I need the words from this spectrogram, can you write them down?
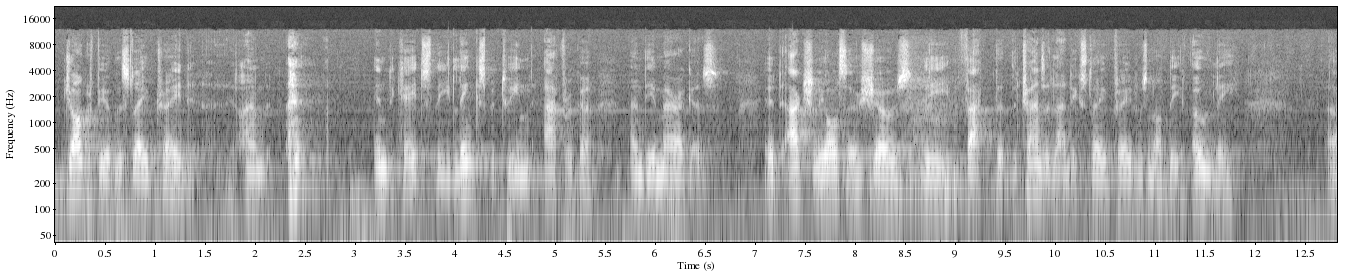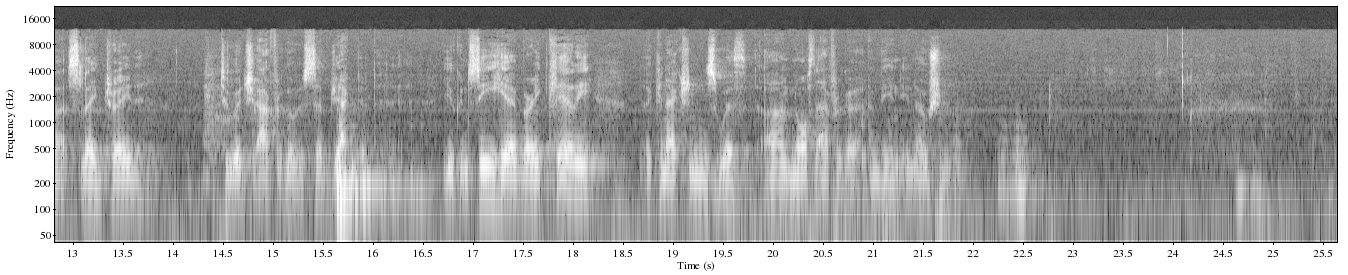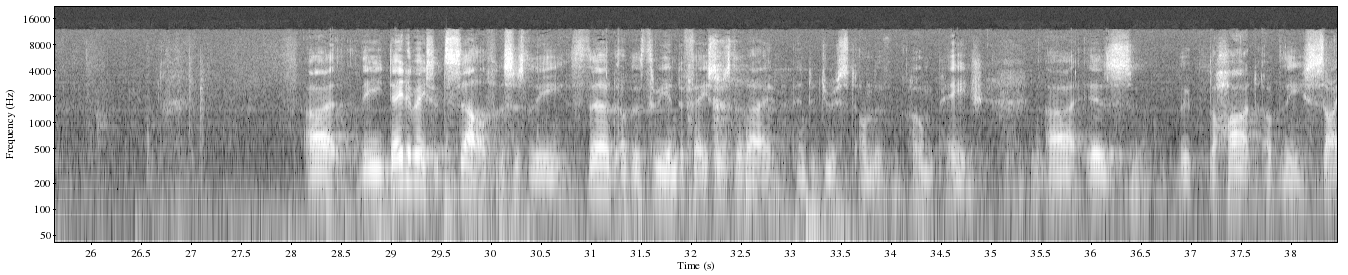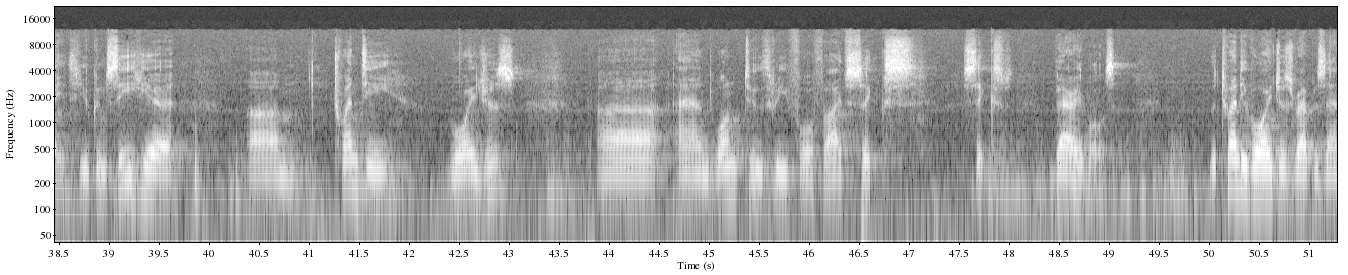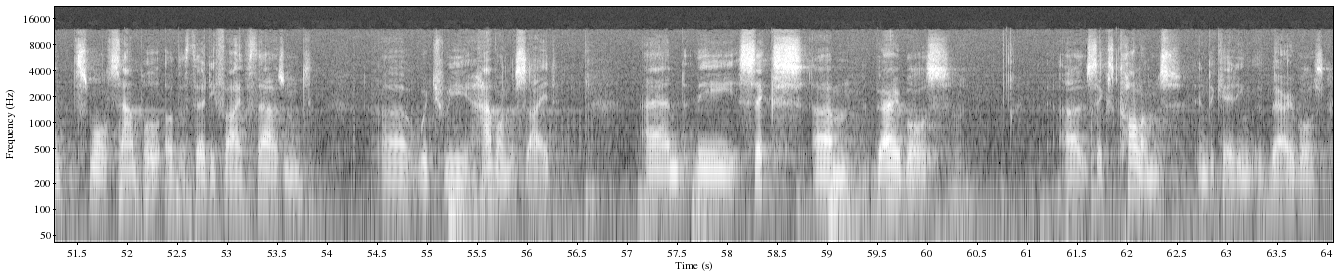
geography of the slave trade and indicates the links between Africa and the Americas. It actually also shows the fact that the transatlantic slave trade was not the only uh, slave trade to which Africa was subjected. Can see here very clearly the connections with uh, North Africa and the Indian Ocean. Uh, the database itself, this is the third of the three interfaces that I introduced on the home page, uh, is the, the, heart of the site. You can see here um, 20 voyages uh, and one, two, three, four, five, six, six variables. The 20 voyages represent a small sample of the 35,000 uh, which we have on the site. And the six um, variables, uh, six columns indicating the variables,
